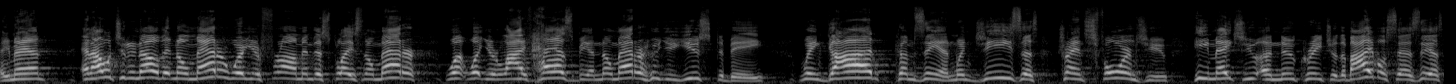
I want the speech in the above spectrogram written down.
Amen? And I want you to know that no matter where you're from in this place, no matter what, what your life has been, no matter who you used to be, when God comes in, when Jesus transforms you, he makes you a new creature. The Bible says this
